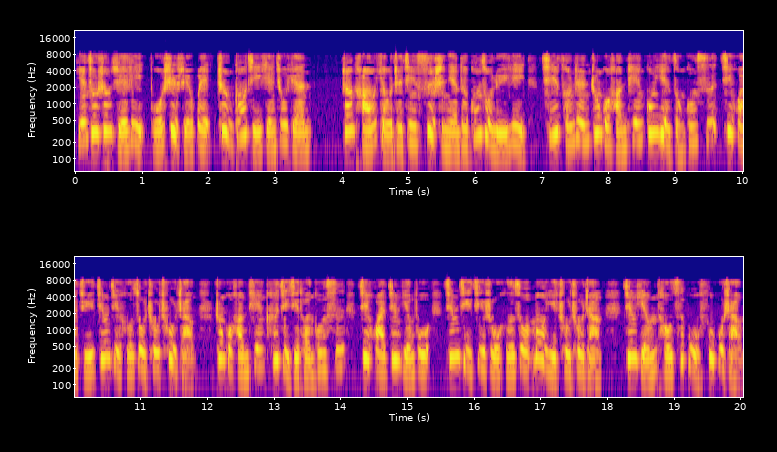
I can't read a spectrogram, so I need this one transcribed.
研究生学历、博士学位，正高级研究员。张涛有着近四十年的工作履历，其曾任中国航天工业总公司计划局经济合作处处长、中国航天科技集团公司计划经营部经济技术合作贸易处处长、经营投资部副部长、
